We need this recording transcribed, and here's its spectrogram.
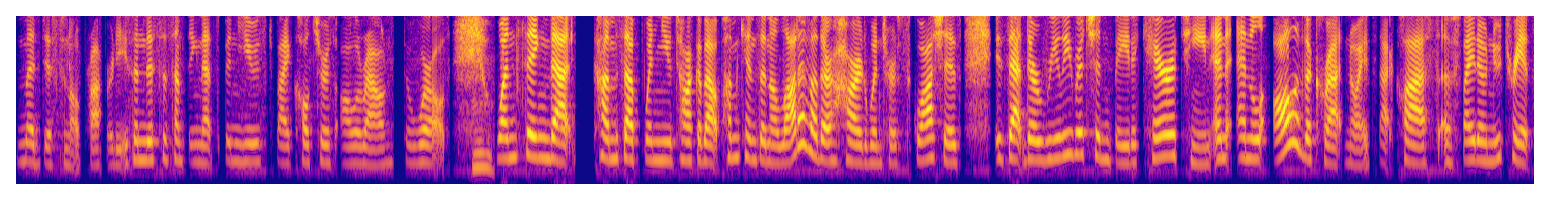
medicinal properties. And this is something that's been used by cultures all around the world. Mm. One thing that comes up when you talk about pumpkins and a lot of other hard winter squashes is that they're really rich in beta carotene and, and all of the carotenoids, that class of phytonutrients.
